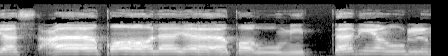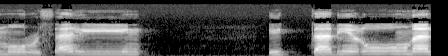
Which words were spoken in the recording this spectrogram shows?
يسعى قال يا قوم اتبعوا المرسلين اتبعوا من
